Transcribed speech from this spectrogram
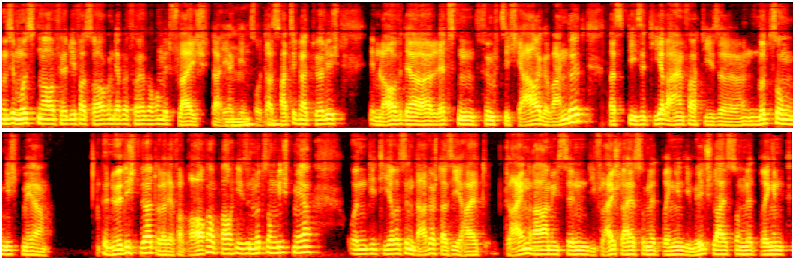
und sie mussten auch für die Versorgung der Bevölkerung mit Fleisch dahergehen. Mhm. So, das hat sich natürlich im Laufe der letzten 50 Jahre gewandelt, dass diese Tiere einfach diese Nutzung nicht mehr benötigt wird oder der Verbraucher braucht diese Nutzung nicht mehr. Und die Tiere sind dadurch, dass sie halt kleinrahmig sind, die Fleischleistung nicht bringen, die Milchleistung nicht bringen,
